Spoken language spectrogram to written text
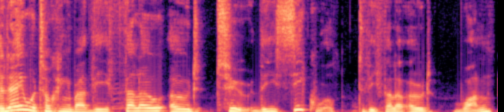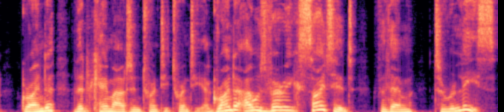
Today we're talking about the Fellow Ode 2, the sequel to the Fellow Ode 1 grinder that came out in 2020. A grinder I was very excited for them to release,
